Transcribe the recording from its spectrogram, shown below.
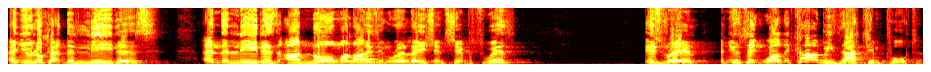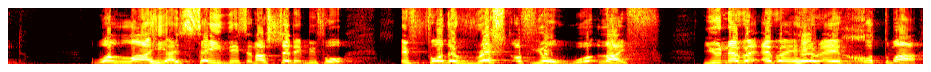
and you look at the leaders, and the leaders are normalizing relationships with Israel, and you think, well, it can't be that important. Wallahi, I say this and I've said it before. If for the rest of your life you never ever hear a khutbah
